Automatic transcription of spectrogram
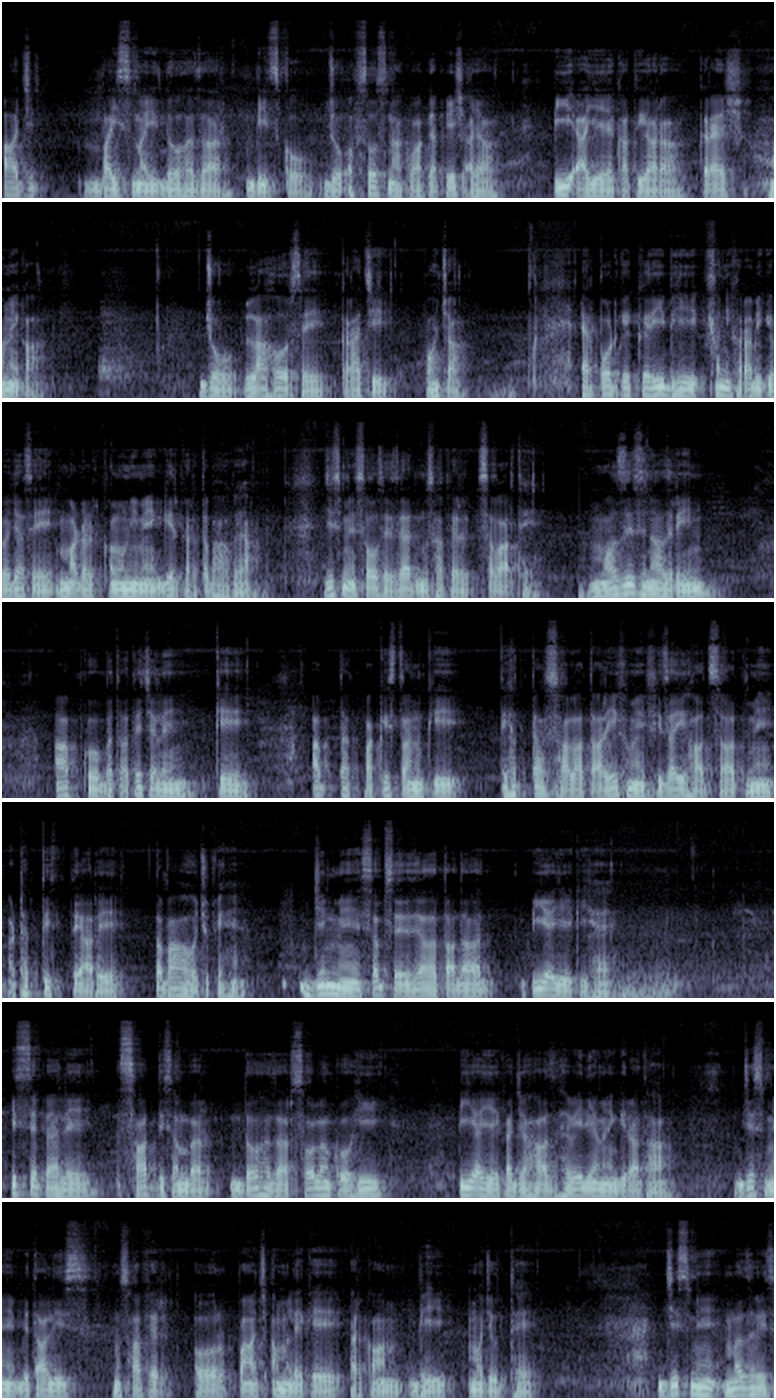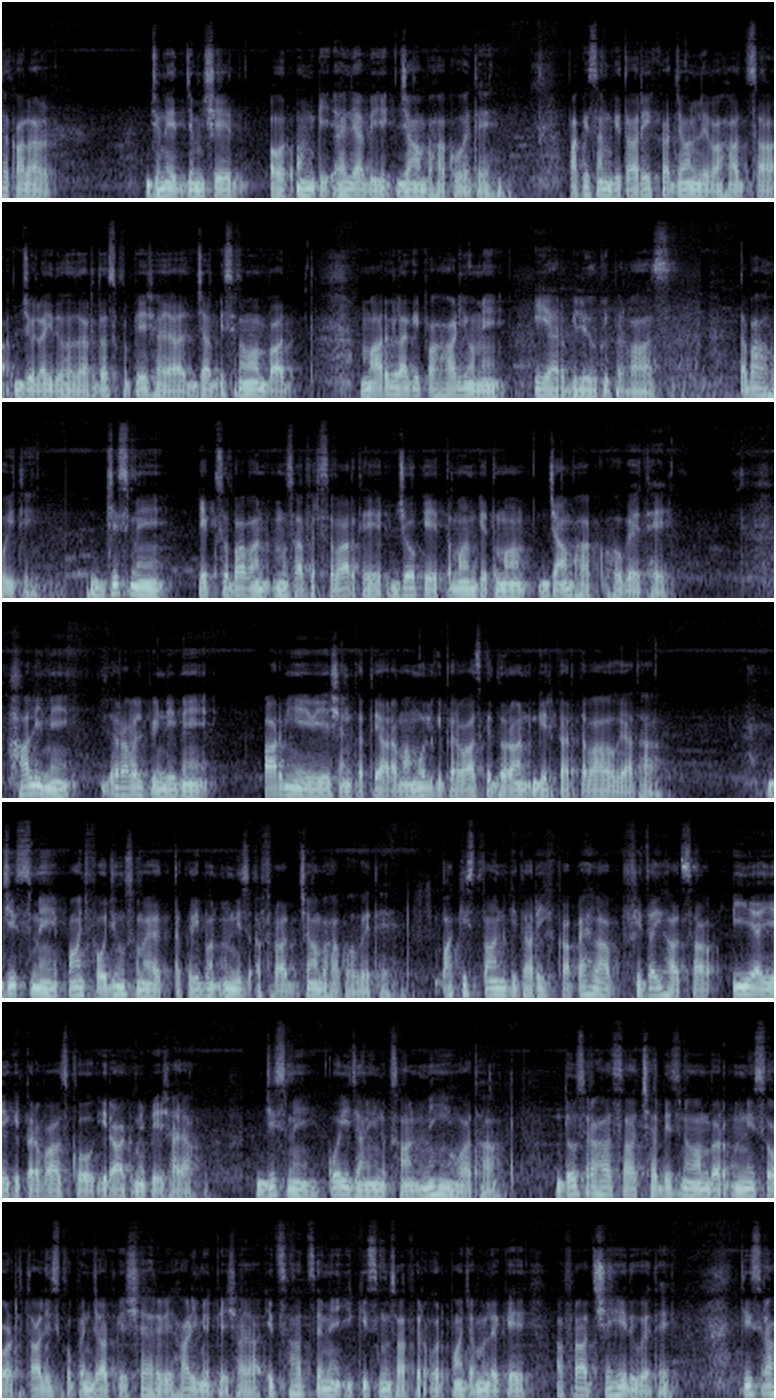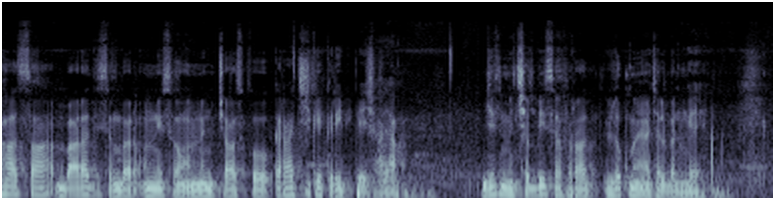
آج بائیس مئی دو ہزار بیس کو جو افسوسناک واقعہ پیش آیا، پی آئی اے کا طیارہ کریش ہونے کا، جو لاہور سے کراچی پہنچا۔ ایئرپورٹ کے قریب ہی فنی خرابی کی وجہ سے ماڈل کالونی میں گر کر تباہ ہو گیا، جس میں سو سے زائد مسافر سوار تھے۔ معزز ناظرین، آپ کو بتاتے چلیں کہ اب تک پاکستان کی تہتر سالہ تاریخ میں فضائی حادثات میں اٹھتیس طیارے تباہ ہو چکے ہیں، جن میں سب سے زیادہ تعداد پی آئی اے کی ہے۔ اس سے پہلے سات دسمبر دو ہزار سولہ کو ہی پی آئی اے کا جہاز حویلیہ میں گرا تھا، جس میں بیتالیس مسافر اور پانچ عملے کے ارکان بھی موجود تھے، جس میں مذہبی سکالر جنید جمشید اور ان کی اہلیہ بھی جاں بحق ہوئے تھے۔ پاکستان کی تاریخ کا جان لیوا حادثہ جولائی دو ہزار دس کو پیش آیا جب اسلام آباد مارگلا کی پہاڑیوں میں ایئر بلیو کی پرواز تباہ ہوئی تھی، جس میں ایک سو باون مسافر سوار تھے جو کہ تمام کے تمام جاں بحق ہو گئے تھے۔ حال ہی میں راول پنڈی میں آرمی ایویشن کا طیارہ معمول کی پرواز کے دوران گر کر تباہ ہو گیا تھا۔ جس میں پانچ فوجیوں سمیت تقریباً انیس افراد جاں بحق ہو گئے تھے۔ پاکستان کی تاریخ کا پہلا فضائی حادثہ پی آئی اے کی پرواز کو عراق میں پیش آیا، جس میں کوئی جانی نقصان نہیں ہوا تھا۔ دوسرا حادثہ چھبیس نومبر انیس سو اٹھتالیس کو پنجاب کے شہر وہاڑی میں پیش آیا۔ اس حادثے میں اکیس مسافر اور پانچ عملے کے افراد شہید ہوئے تھے۔ تیسرا حادثہ بارہ دسمبر انیس سو انچاس کو کراچی کے قریب پیش آیا۔ جس میں چھبیس افراد لکم اجل بن گئے۔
